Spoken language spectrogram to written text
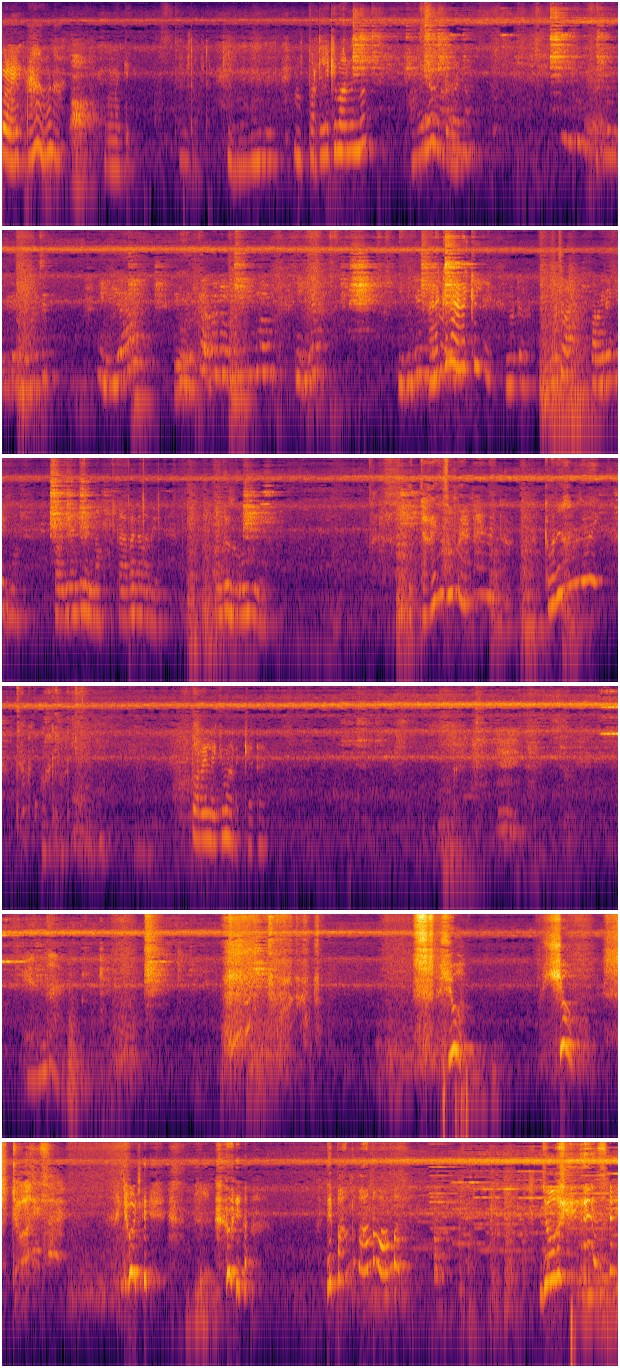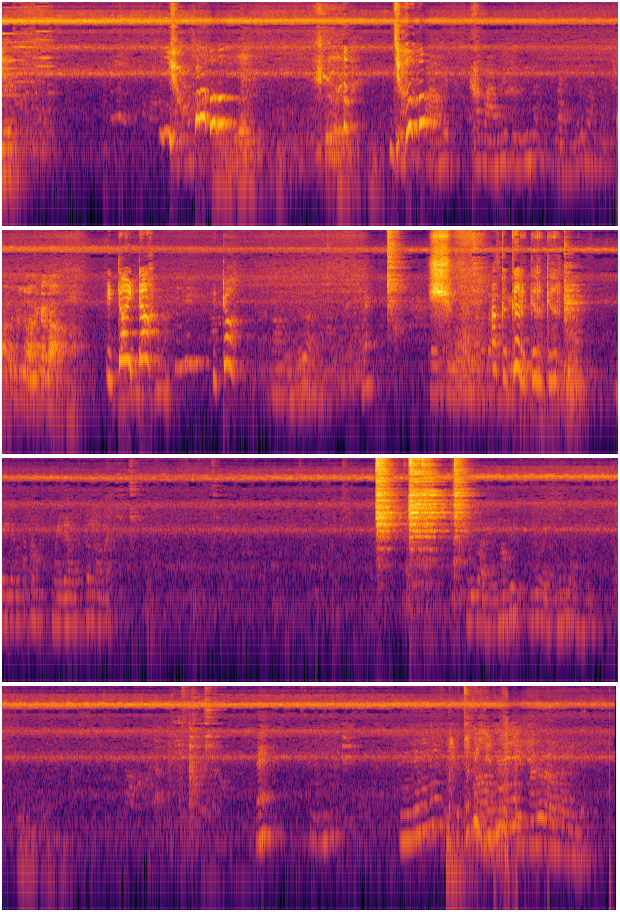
ഓണാക്കുവാണേ ആ ഓണാ ആ. ഓണാക്കി പുറകിലേക്ക് മാറുന്നു. അനക്കല്ലേ അനക്കല്ലേ? ഇങ്ങോട്ട് ഇങ്ങോട്ട് വാ. പുറകിലേക്ക് ഇരുന്നോ. പുറകിലേക്ക് നിന്നോ. കാരണം എന്നാ അറിയാം? നമുക്ക് സൂം ചെയ്യാം. ഇത്രയും സൂം വേണ്ടായിരുന്നു. ഇത്ര ഓക്കേ, ഓക്കേ. പുറകിലേക്ക് മറിക്കട്ടെ. എന്താ? അയ്യോ. ഇട്ടോ ഇട്ടോ. ഇട്ടോ. ആ കയറി കയറി കയറി Tabii.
